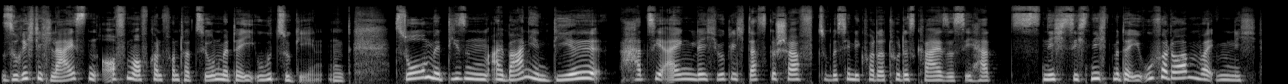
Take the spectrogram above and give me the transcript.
so richtig leisten, offen auf Konfrontation mit der EU zu gehen. Und so mit diesem Albanien-Deal hat sie eigentlich wirklich das geschafft, so ein bisschen die Quadratur des Kreises. Sie hat nicht, sich nicht mit der EU verdorben, weil eben nicht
